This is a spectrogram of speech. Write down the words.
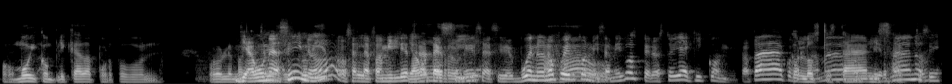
o muy complicada por todo el problema. Y que aún así, ¿no? O sea, la familia Y trata de reunirse así de, bueno, no puedo ir Ajá, con mis amigos, pero estoy aquí con mi papá, con, Con mi los que mamá, están, con mi hermano, sí.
